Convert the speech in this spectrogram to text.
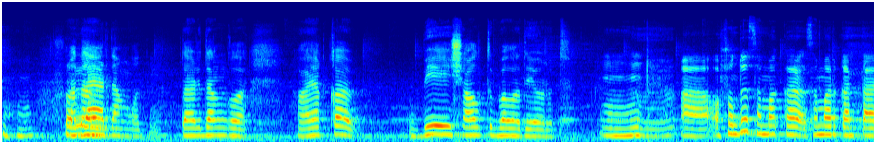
Ошо Анан- даярдангыла даярдангыла аяка беш алты бала дей барат ошондо самаркандда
